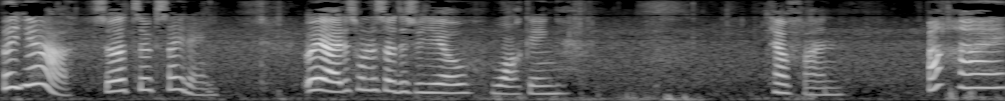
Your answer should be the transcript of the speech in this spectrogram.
But yeah, so that's so exciting. But yeah, I just want to start this video walking. Have fun. Bye!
